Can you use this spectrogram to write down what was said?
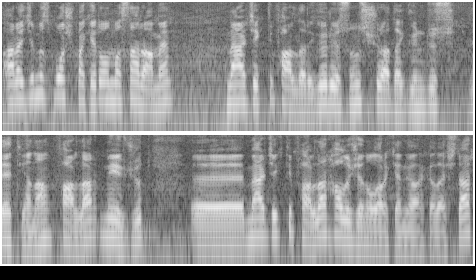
Aracımız boş paket olmasına rağmen mercekli farları görüyorsunuz. Şurada gündüz led yanan farlar mevcut. E, mercekli farlar halojen olarak yanıyor arkadaşlar.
